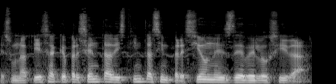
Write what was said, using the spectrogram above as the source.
es una pieza que presenta distintas impresiones de velocidad.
